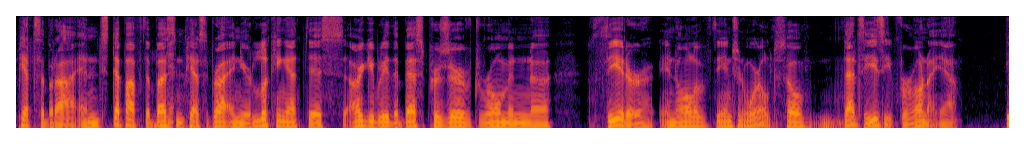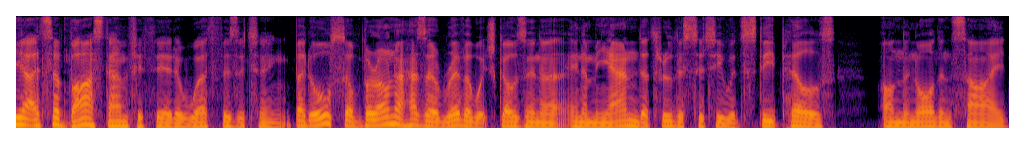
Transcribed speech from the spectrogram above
Piazza Bra. And step off the bus in Piazza Bra, and you're looking at this arguably the best preserved Roman uh, theater in all of the ancient world. So that's easy. Verona, yeah. Yeah, it's a vast amphitheatre worth visiting. But also, Verona has a river which goes in a in a meander through the city with steep hills on the northern side,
